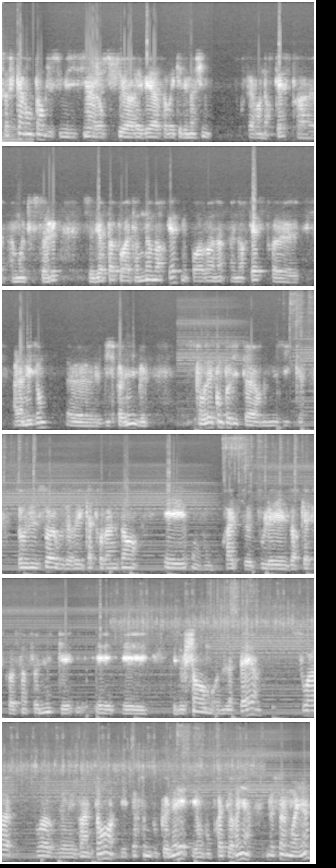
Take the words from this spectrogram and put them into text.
fait 40 ans que je suis musicien, j'en suis arrivé à fabriquer des machines pour faire un orchestre à, moi tout seul. C'est-à-dire pas pour être un homme orchestre, mais pour avoir un, orchestre euh, à la maison, euh, disponible. Quand vous êtes compositeur de musique, soit vous avez 80 ans et on vous prête tous les orchestres symphoniques et, et, et de chambre de la Terre, soit soit vous avez 20 ans et personne ne vous connaît et on vous prête rien. Le seul moyen,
